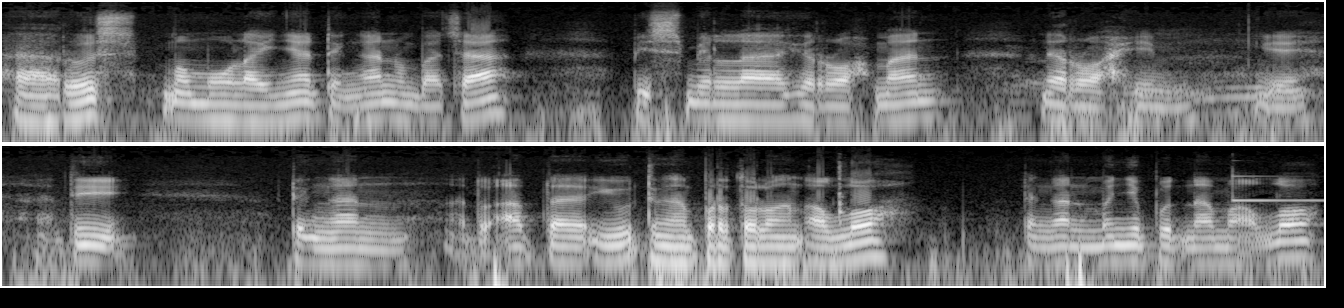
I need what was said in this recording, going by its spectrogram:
harus memulainya dengan membaca Bismillahirrahmanirrahim. Ya, nanti dengan atau apa dengan pertolongan Allah dengan menyebut nama Allah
